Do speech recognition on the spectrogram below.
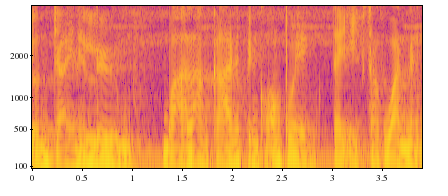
จนใจนี่ลืมว่าร่างกายนี่เป็นของตัวเอง แต่อีกสักวันหนึ่ง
